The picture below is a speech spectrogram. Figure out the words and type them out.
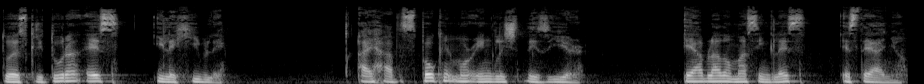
Tu escritura es ilegible. I have spoken more English this year. He hablado más inglés este año.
